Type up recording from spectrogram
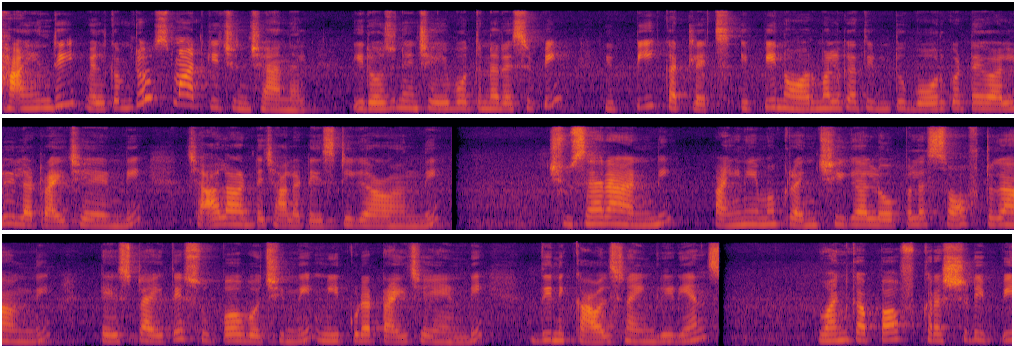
హాయ్ అండి welcome to smart kitchen channel. ఈరోజు నేను చేయబోతున్న రెసిపీ ఇప్పి కట్లెట్స్. ఇప్పి నార్మల్గా తింటూ బోర్ కొట్టే వాళ్ళు ఇలా ట్రై చేయండి. చాలా అంటే చాలా టేస్టీగా ఉంది. చూసారా అండి? పైన ఏమో క్రంచీగా లోపల సాఫ్ట్గా ఉంది. టేస్ట్ అయితే సూపర్బ్ వచ్చింది. మీరు కూడా ట్రై చేయండి. దీనికి కావాల్సిన ingredients one cup of crushed Yippee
